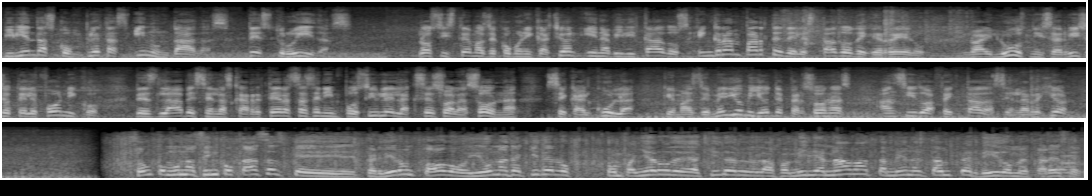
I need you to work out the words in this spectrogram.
viviendas completas inundadas, destruidas. Los sistemas de comunicación inhabilitados en gran parte del estado de Guerrero. No hay luz ni servicio telefónico. Deslaves en las carreteras hacen imposible el acceso a la zona. Se calcula que más de medio millón de personas han sido afectadas en la región. Son como unas cinco casas que perdieron todo y unas de aquí de los compañeros de aquí de la familia Nava también están perdidos, me parece.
